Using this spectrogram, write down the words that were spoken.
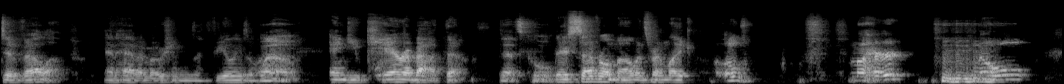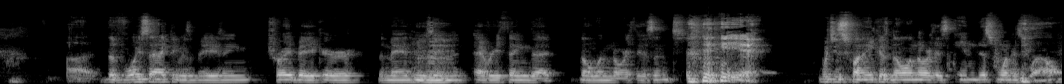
develop and have emotions and feelings them, Wow. and you care about them. That's cool. There's several moments where I'm like, oh, my hurt. no. Uh, the voice acting was amazing. Troy Baker, the man who's in everything that Nolan North isn't, yeah. which is funny because Nolan North is in this one as well.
